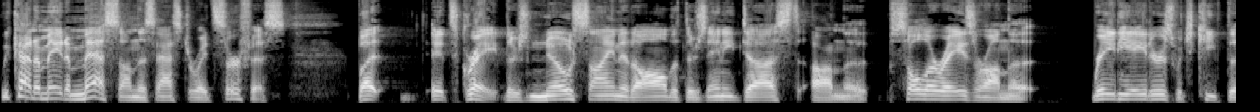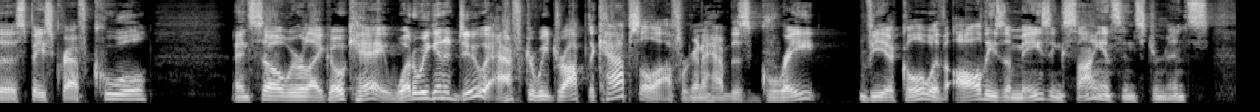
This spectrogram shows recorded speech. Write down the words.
we kind of made a mess on this asteroid surface. But it's great. There's no sign at all that there's any dust on the solar arrays or on the radiators, which keep the spacecraft cool. And so we were like, okay, what are we going to do after we drop the capsule off? We're going to have this great vehicle with all these amazing science instruments.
